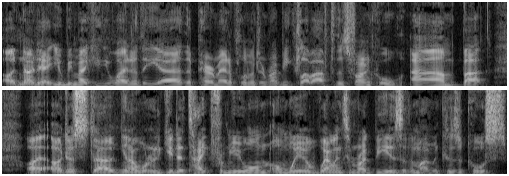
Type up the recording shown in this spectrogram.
I no doubt you'll be making your way to the uh, the Paremata Plimmerton Rugby Club after this phone call. Um, but I, I just, uh, you know, wanted to get a take from you on, on where Wellington Rugby is at the moment, because of course.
